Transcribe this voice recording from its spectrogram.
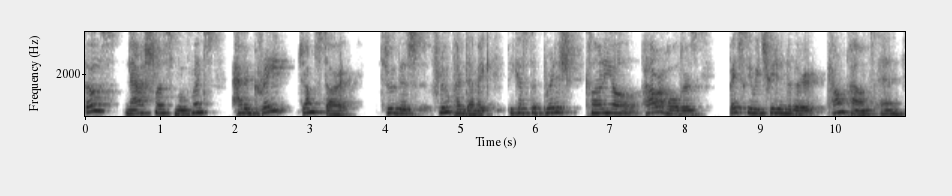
Those nationalist movements had a great jumpstart through this flu pandemic because the British colonial power holders basically retreated into their compounds and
